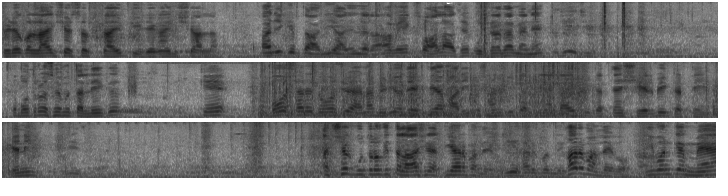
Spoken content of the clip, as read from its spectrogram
वीडियो को लाइक शेयर सब्सक्राइब कीजिएगा इन हाँ जी कप्तान जी आ जाए ज़रा। अब एक सवाल आपसे पूछना था मैंने। जी जी। कबूतरों से मुतलिक कि बहुत सारे दोस्त जो है ना वीडियो देखते हैं हमारी पसंद भी करते हैं लाइक भी करते हैं शेयर भी करते हैं यानी अच्छे कबूतरों की तलाश रहती है हर बंदे को। जी हर बंदे हर बंदे को। इवन के मैं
